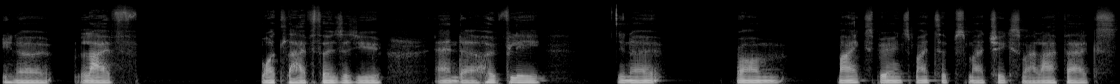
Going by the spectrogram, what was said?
you know, life, what life throws at you, and uh, hopefully, you know, from my experience, my tips, my tricks, my life hacks,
